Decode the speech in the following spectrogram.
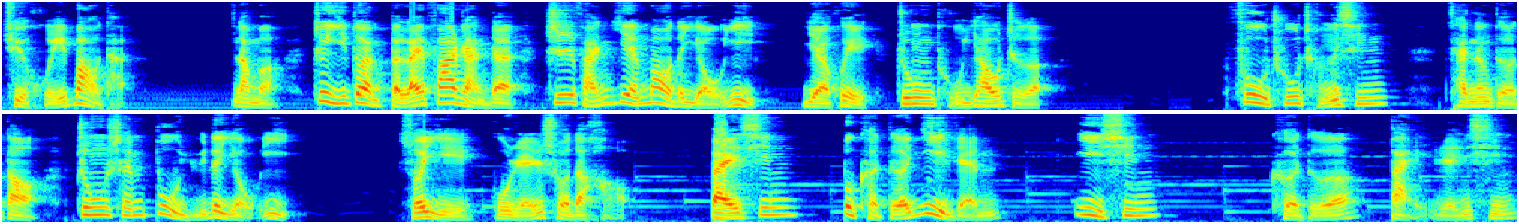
去回报他，那么这一段本来发展的枝繁叶茂的友谊也会中途夭折。付出诚心，才能得到终身不渝的友谊。所以古人说得好：“百心不可得一人，一心可得百人心。”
